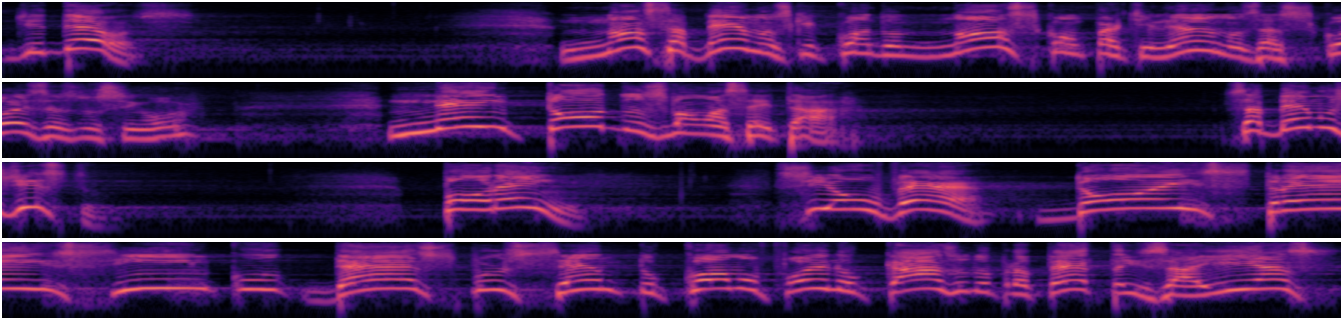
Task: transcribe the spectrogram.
de Deus. Nós sabemos que quando nós compartilhamos as coisas do Senhor, nem todos vão aceitar. Sabemos disto. Porém, se houver 2, 3, 5, 10%, como foi no caso do profeta Isaías,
